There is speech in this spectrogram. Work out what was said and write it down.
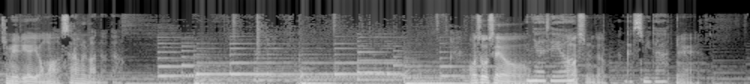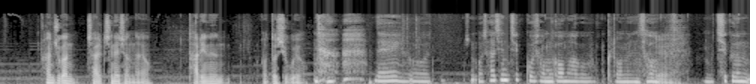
김혜리의 영화 사람을 만나다. 어서 오세요. 안녕하세요. 반갑습니다. 반갑습니다. 예. 한 주간 잘 지내셨나요? 다리는 어떠시고요? 네, 뭐, 좀뭐 사진 찍고 점검하고 그러면서 예. 뭐 지금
